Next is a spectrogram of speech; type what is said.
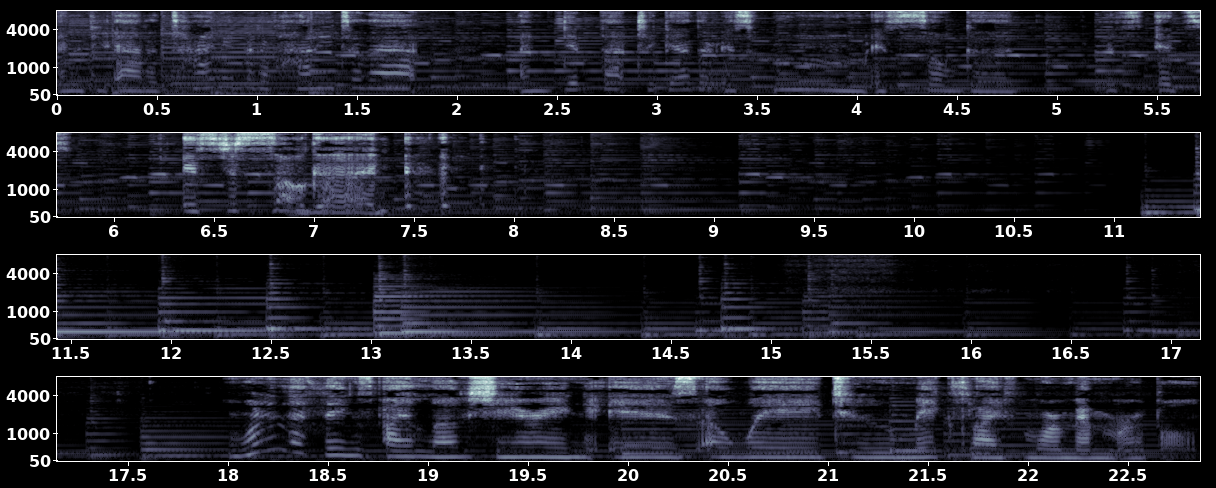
And if you add a tiny bit of honey to that and dip that together, it's mmm, it's so good. It's it's it's just so good. things I love sharing is a way to make life more memorable.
